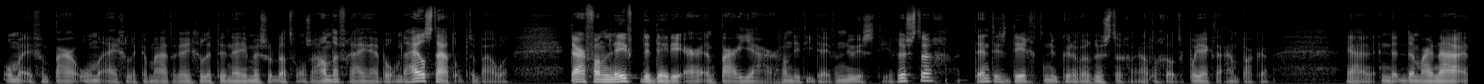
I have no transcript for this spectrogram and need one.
Om even een paar oneigenlijke maatregelen te nemen, zodat we onze handen vrij hebben om de heilstaat op te bouwen. Daarvan leeft de DDR een paar jaar van dit idee van nu is het hier rustig, de tent is dicht, nu kunnen we rustig een aantal grote projecten aanpakken. Ja, en de, maar na,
